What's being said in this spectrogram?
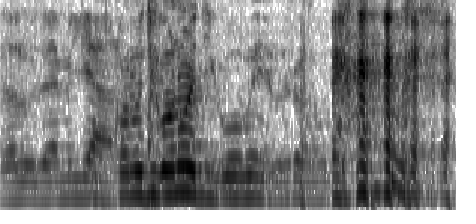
da lui, da Emiliano. Quando dico noi dico me, però.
